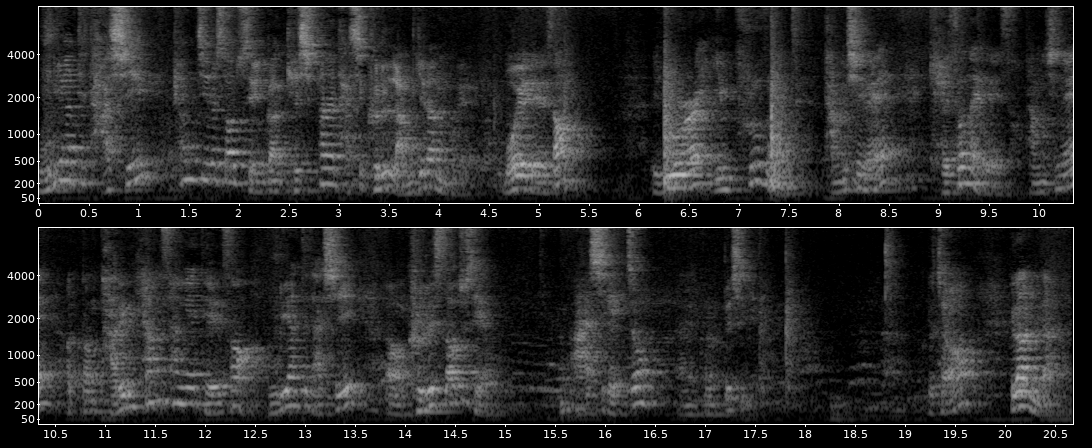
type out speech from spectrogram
우리한테 다시 편지를 써주세요. 그러니까 게시판에 다시 글을 남기라는 거예요. 뭐에 대해서? Your improvement. 당신의 개선에 대해서, 당신의 어떤 발음 향상에 대해서 우리한테 다시 어, 글을 써주세요. 아시겠죠? 라는 그런 뜻입니다. 그렇죠? 그 다음입니다.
